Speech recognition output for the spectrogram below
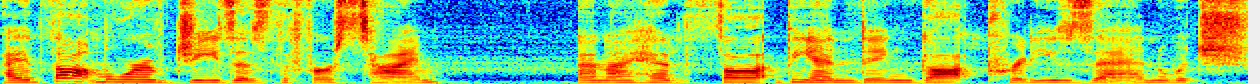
I had thought more of Jesus the first time, and I had thought the ending got pretty zen, which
